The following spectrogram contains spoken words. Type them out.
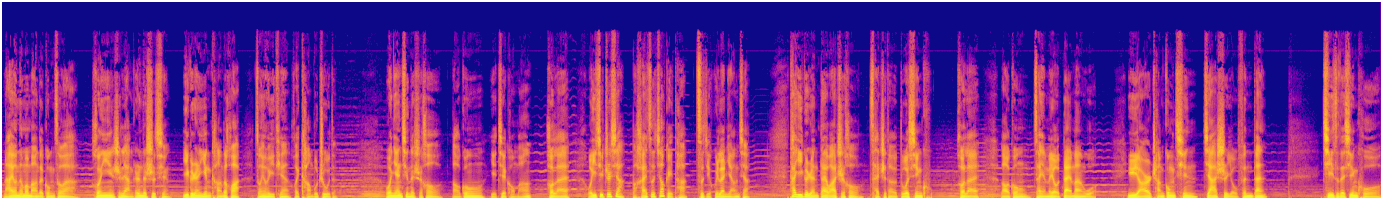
哪有那么忙的工作啊？”婚姻是两个人的事情，一个人硬扛的话，总有一天会扛不住的。我年轻的时候，老公也借口忙，后来我一气之下把孩子交给他，自己回了娘家。他一个人带娃之后，才知道有多辛苦。后来，老公再也没有怠慢我，育儿常公亲，家事有分担。妻子的辛苦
